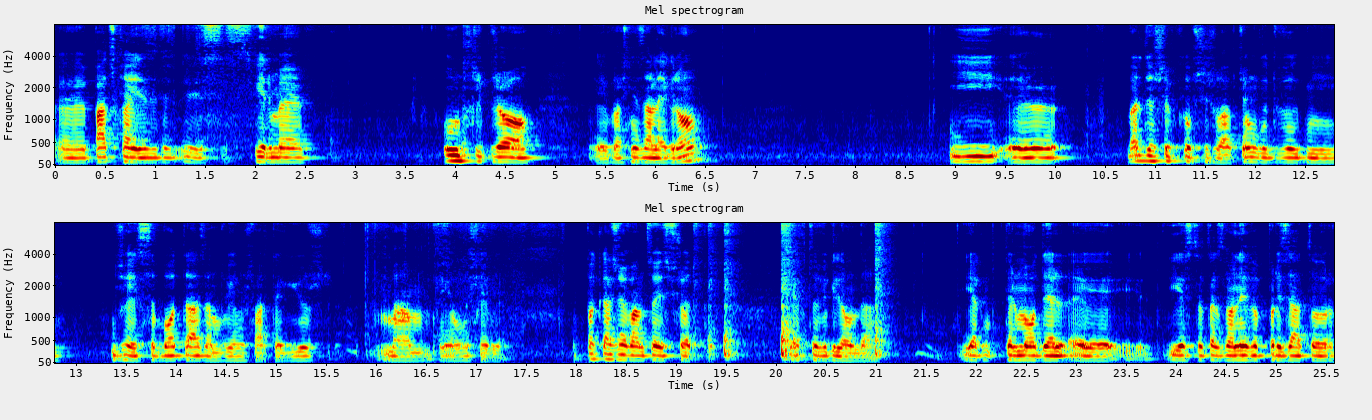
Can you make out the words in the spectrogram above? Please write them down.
Y, Paczka jest, z firmy Ultra Pro y, właśnie z Allegro. I y, bardzo szybko przyszła, w ciągu dwóch dni. Dzisiaj jest sobota, zamówiłem czwartek, już mam ją u siebie. Pokażę Wam co jest w środku, jak to wygląda. Jak ten model, jest to tak zwany waporyzator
